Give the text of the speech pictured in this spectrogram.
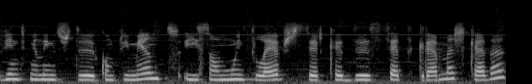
20 milímetros de comprimento e são muito leves, cerca de 7 gramas cada.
